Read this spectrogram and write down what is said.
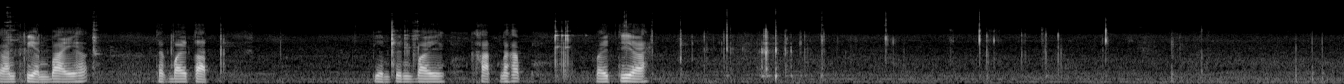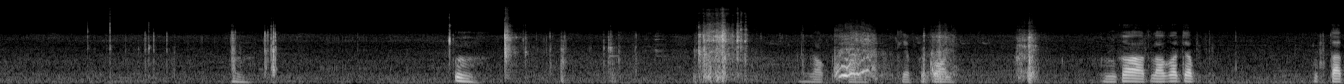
การเปลี่ยนใบครับจากใบตัด เปลี่ยนเป็นใบขัดนะครับ ใบเตียล็อกก่อนเก็บไปก่อนมันก็เราก็จะตัด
